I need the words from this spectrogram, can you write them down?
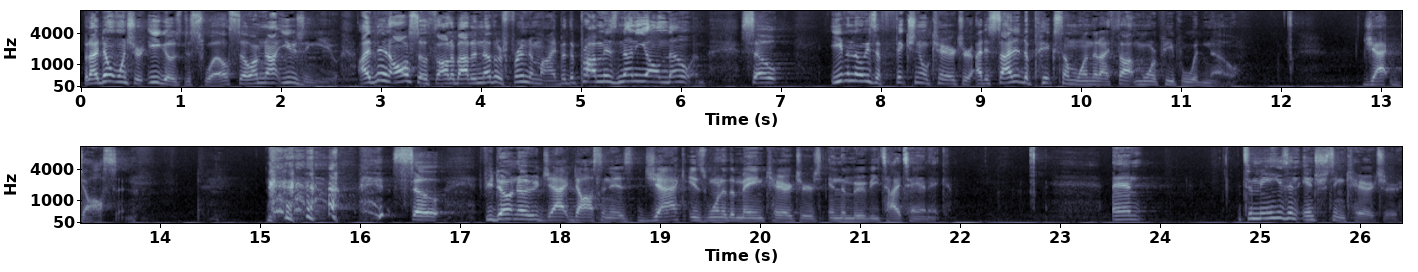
but I don't want your egos to swell, so I'm not using you. I then also thought about another friend of mine, but the problem is none of y'all know him. So even though he's a fictional character, I decided to pick someone that I thought more people would know Jack Dawson. so, if you don't know who Jack Dawson is, Jack is one of the main characters in the movie Titanic. And to me, he's an interesting character.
